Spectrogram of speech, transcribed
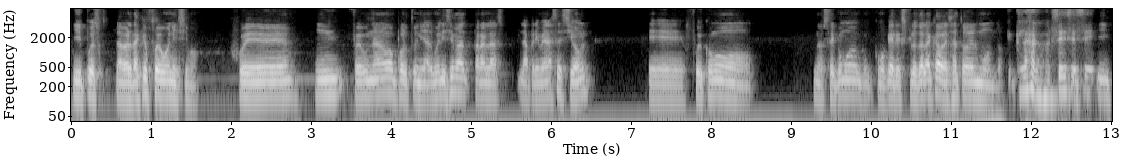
Y pues la verdad que fue buenísimo. Fue, un- fue una oportunidad buenísima para las- la primera sesión. eh, fue como, no sé, como, como que le explota la cabeza a todo el mundo. Claro, sí, sí, sí. Y-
